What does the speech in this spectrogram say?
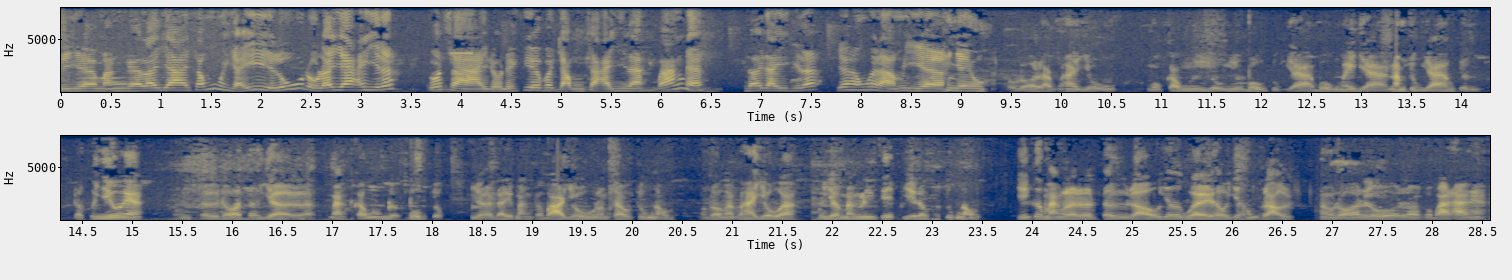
Thì ờ, mằng la dai sống như vậy lúa đồ la dai gì đó. Có xài rồi này kia ba trồng xài gì nè, bán nè. Đời đây vậy đó, chứ không có làm gì nhiều. Hồi đó làm hai vụ một công ví dụ như bốn chục dạ bốn mấy dạ năm chục dạ không chừng rất là nhiêu nha. Từ đó tới giờ là màn công không được bốn chục giờ đây màn có ba vụ làm sao trúng nổi? Còn đó mà có hai vụ à bây giờ màn liên tiếp gì đâu có trúng nổi. Chỉ có màn là, là từ lỗ với quề thôi chứ không lời. Hồi đó lúa nó có ba tháng à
